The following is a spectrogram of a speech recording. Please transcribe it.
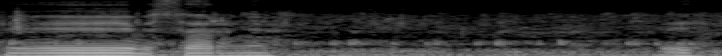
Ih, besarnya. Ih.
